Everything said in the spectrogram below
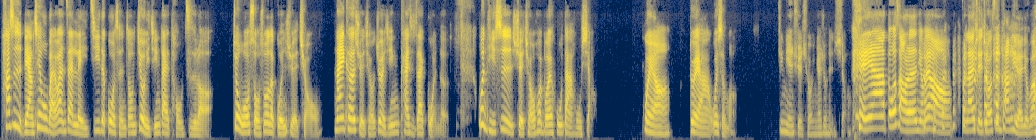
它是两千五百万在累积的过程中就已经在投资了。就我所说的滚雪球，那一颗雪球就已经开始在滚了。问题是雪球会不会忽大忽小？会啊，对啊，为什么？今年雪球应该就很小。对 呀、啊，多少人有没有？本来雪球剩汤圆有没有？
